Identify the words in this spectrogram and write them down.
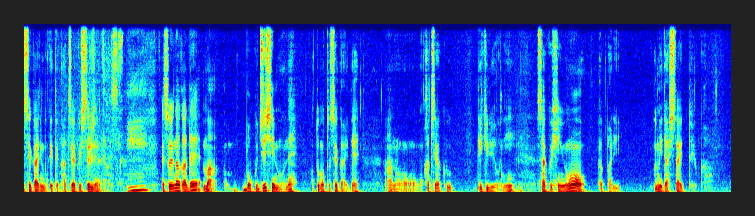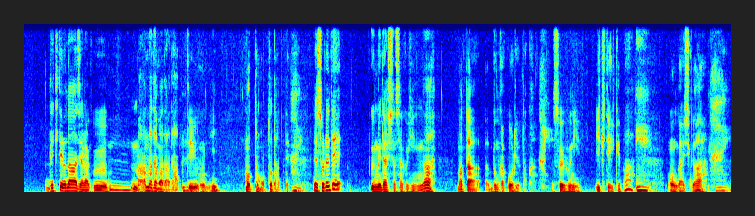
世界に向けて活躍してるじゃないですか。ね。でそういう中でまあ僕自身もねもっともっと世界であの活躍できるように作品をやっぱり生み出したいというか。できてるなあじゃなく、ん。まあまだまだだっていうふうに、もっともっとだって、はい。でそれで生み出した作品がまた文化交流とか、はい。そういうふうに生きていけばええ。恩返しがはい。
